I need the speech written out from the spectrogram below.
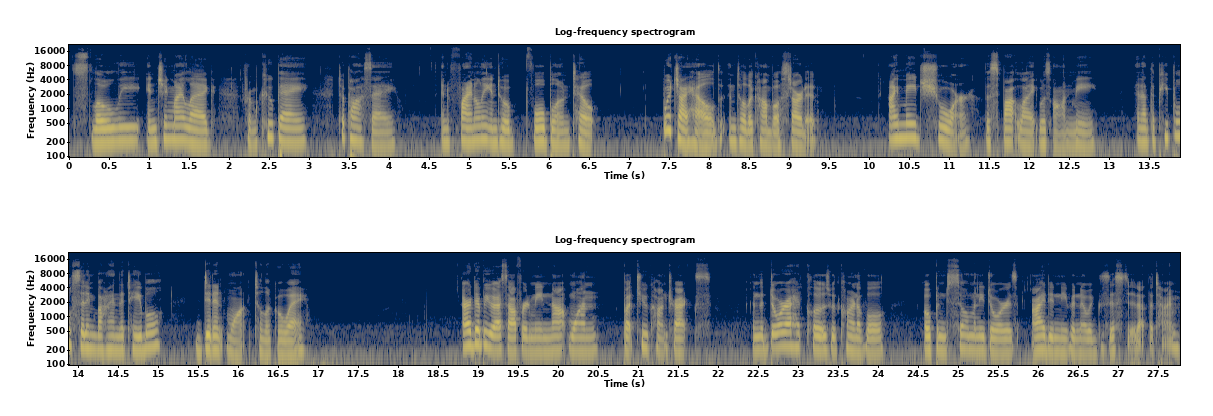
slowly inching my leg from coupe to passe, and finally into a full blown tilt, which I held until the combo started. I made sure the spotlight was on me, and that the people sitting behind the table didn't want to look away. RWS offered me not one, but two contracts, and the door I had closed with Carnival opened so many doors I didn't even know existed at the time.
